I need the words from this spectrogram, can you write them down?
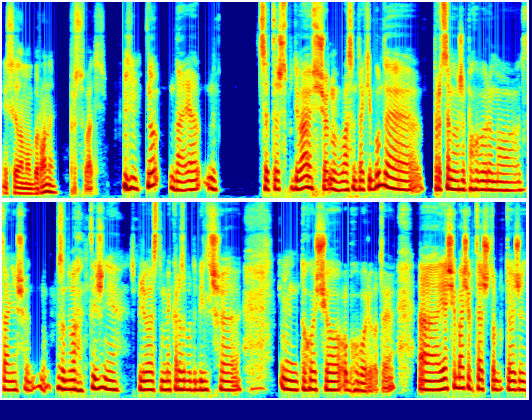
і силам оборони просуватися. Ну, да, я це теж сподіваюся, що ну, власне так і буде. Про це ми вже поговоримо детальніше ну, за два тижні. Сподіваюся, там якраз буде більше того, що обговорювати. Е, Я ще бачив теж, що той же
